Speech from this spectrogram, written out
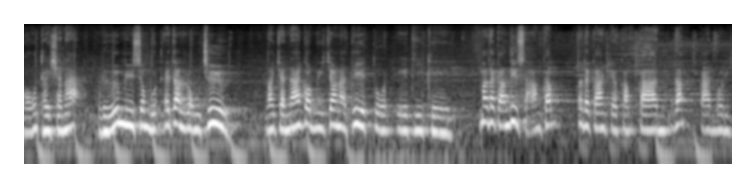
ของไทยชนะ หรือมีสมุดให้ท่านลงชื่อ หลังจากนั้นก็มีเจ้าหน้าที่ตรวจ ATK มาตรการที่ 3 ครับ มาตรการเกี่ยวกับการรับการบริ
